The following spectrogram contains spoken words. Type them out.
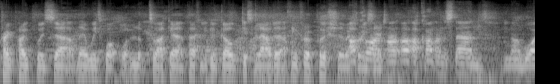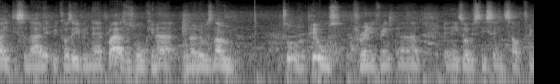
Craig Pope was uh, up there with what, what looked like a perfectly good goal, disallowed it, I think, for a push. The referee I said. I, I, can't understand, you know, why he disallowed it because even their players was walking out. You know, there was no sort of appeals for anything, um, and he's obviously seen something.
